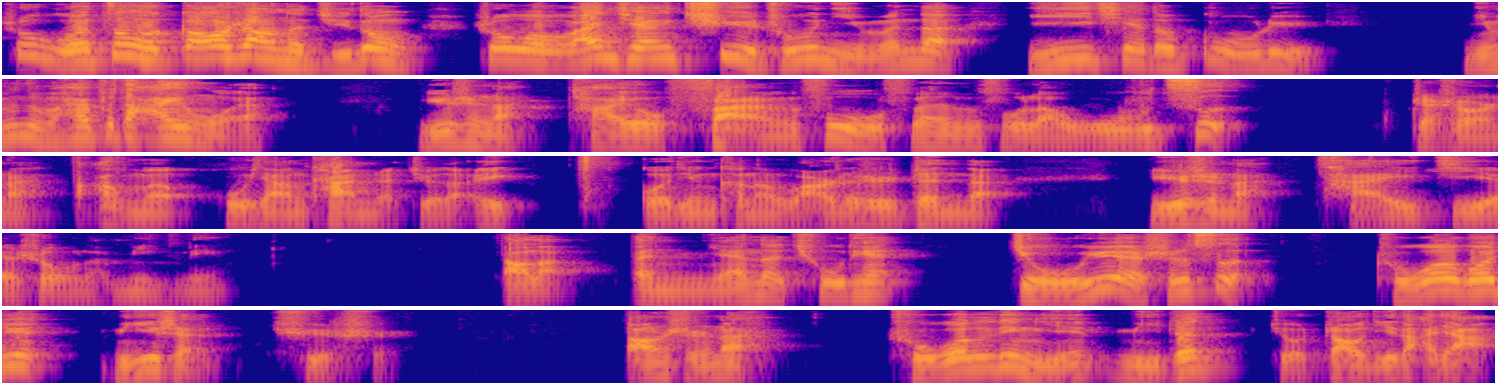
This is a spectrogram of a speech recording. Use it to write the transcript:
说我这么高尚的举动，说我完全去除你们的一切的顾虑，你们怎么还不答应我呀？”于是呢，他又反复吩咐了五次。这时候呢，大夫们互相看着，觉得哎。国君可能玩的是真的，于是呢，才接受了命令。到了本年的秋天，九月十四，楚国的国君芈沈去世。当时呢，楚国的令尹芈真就召集大家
